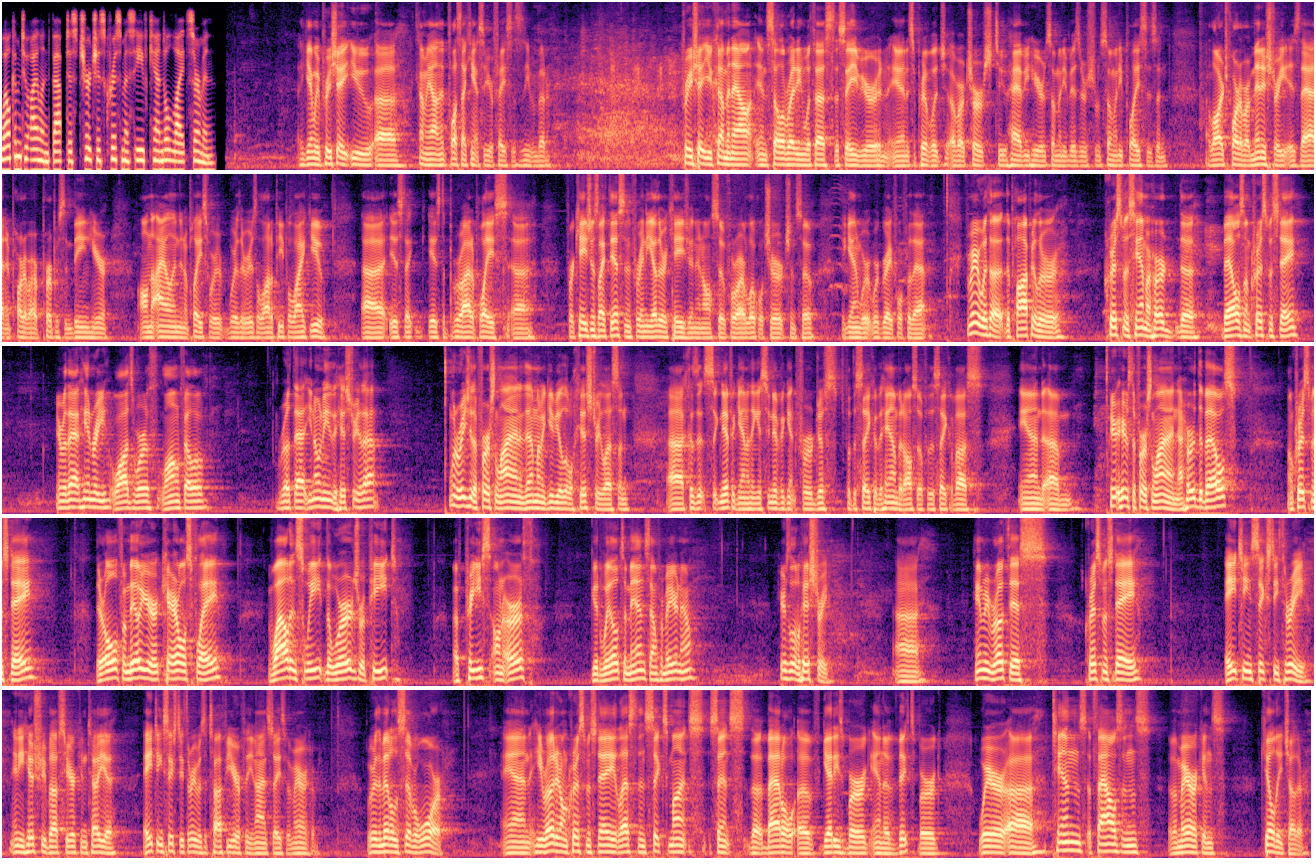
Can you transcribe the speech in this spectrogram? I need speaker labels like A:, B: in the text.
A: Welcome to Island Baptist Church's Christmas Eve candlelight sermon.
B: Again, we appreciate you uh, coming out, and plus, I can't see your faces, is even better. appreciate you coming out and celebrating with us the Savior, and, and it's a privilege of our church to have you here and so many visitors from so many places. And a large part of our ministry is that, and part of our purpose in being here on the island in a place where, where there is a lot of people like you uh, is, to, is to provide a place uh, for occasions like this and for any other occasion, and also for our local church. And so, again, we're, we're grateful for that. Familiar with uh, the popular Christmas hymn? I heard the bells on Christmas Day. Remember that? Henry Wadsworth Longfellow wrote that. You know any of the history of that? I'm going to read you the first line, and then I'm going to give you a little history lesson because uh, it's significant. I think it's significant for just for the sake of the hymn, but also for the sake of us. And um, here, here's the first line I heard the bells on Christmas Day. Their old familiar carols play. Wild and sweet, the words repeat of peace on earth, goodwill to men. Sound familiar now? Here's a little history. Uh, Henry wrote this Christmas Day, 1863. Any history buffs here can tell you 1863 was a tough year for the United States of America. We were in the middle of the Civil War. And he wrote it on Christmas Day, less than six months since the Battle of Gettysburg and of Vicksburg, where uh, tens of thousands of Americans killed each other.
